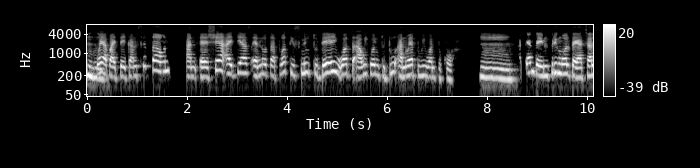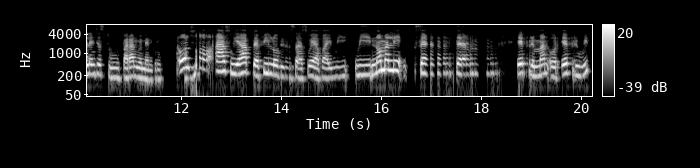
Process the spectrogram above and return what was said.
Mhm. whereby they can sit down and uh, share ideas and know that what is new today, what are we going to do, and where do we want to go. Mm. Then they will bring all their challenges to Paran Women Group. Also, as we have the field officers, whereby we, we normally send them every month or every week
